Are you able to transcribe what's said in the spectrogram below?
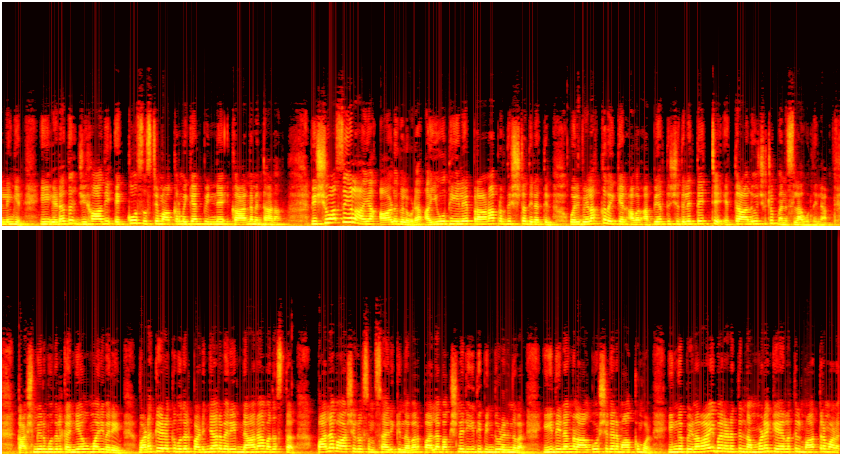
അല്ലെങ്കിൽ ഈ ഇടത് ജിഹാദി എക്കോ സിസ്റ്റം ആക്രമിക്കാൻ പിന്നെ കാരണം എന്താണ് വിശ്വാസികളായ ആളുകളോട് അയോധ്യയിലെ പ്രാണപ്രതിഷ്ഠ ദിനത്തിൽ ഒരു വിളക്ക് വയ്ക്കാൻ അവർ അഭ്യർത്ഥിച്ചതിലെ തെറ്റ് എത്ര ആലോചിച്ചിട്ടും മനസ്സിലാകുന്നില്ല കാശ്മീർ മുതൽ കന്യാകുമാരി വരെയും വടക്കിഴക്ക് മുതൽ പടിഞ്ഞാറ് വരെയും നാനാ മതസ്ഥർ പല ഭാഷകൾ സംസാരിക്കുന്നവർ പല ഭക്ഷണ രീതി പിന്തുടരുന്നവർ ഈ ദിനങ്ങൾ ആഘോഷകരമാക്കുമ്പോൾ ഇങ്ങ് പിണറായി ഭരണത്തിൽ നമ്മുടെ കേരളത്തിൽ മാത്രമാണ്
